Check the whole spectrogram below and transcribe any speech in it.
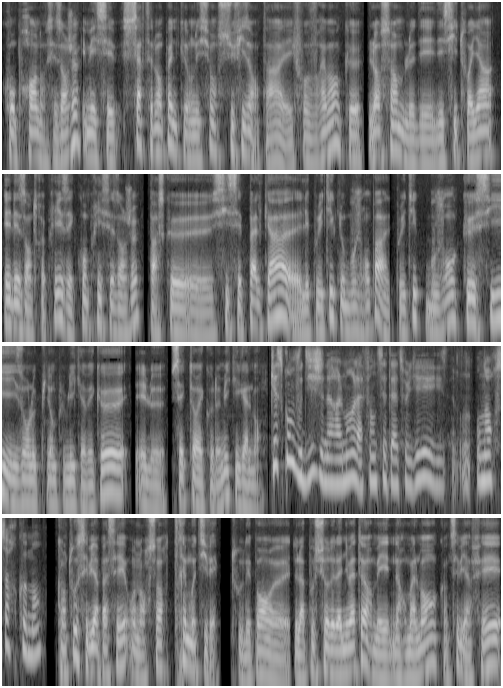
comprendre ces enjeux. Mais c'est certainement pas une condition suffisante. Hein. Il faut vraiment que l'ensemble des, citoyens et des entreprises aient compris ces enjeux, parce que euh, si c'est pas le cas, les politiques ne bougeront pas. Les politiques bougeront que si ils ont l'opinion publique avec eux et le secteur économique également. Qu'est-ce qu'on vous dit généralement à la fin de cet atelier? On en ressort comment? Quand tout s'est bien passé, on en ressort très motivé. Tout dépend euh, de la posture de l'animateur, mais normalement, quand c'est bien fait,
